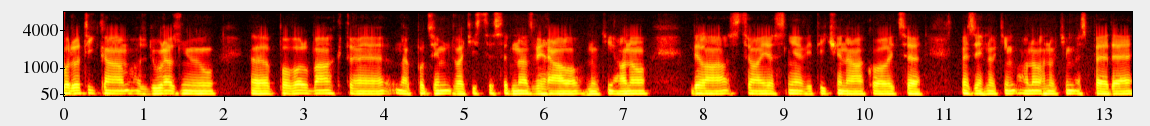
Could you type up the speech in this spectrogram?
Podotýkám a zdůraznuju eh, po volbách, které na podzim 2017 vyhrálo hnutí ANO, byla zcela jasně vytýčená koalice mezi hnutím ANO a hnutím SPD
